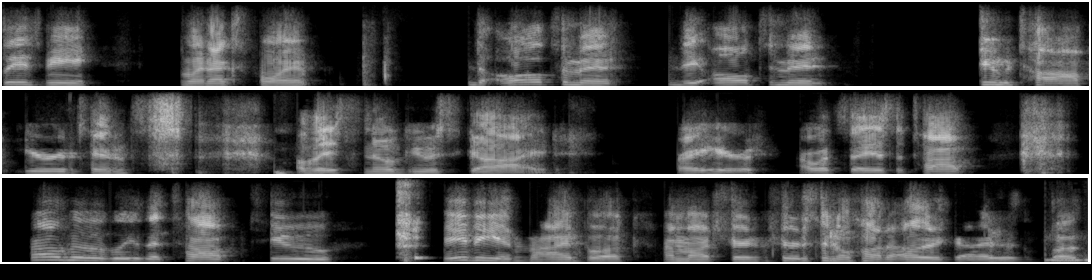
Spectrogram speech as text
leads me to my next point. The ultimate, the ultimate two top irritants of a snow goose guide, right here, I would say is the top, probably the top two maybe in my book. I'm not sure. I'm sure it's in a lot of other guys' books.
